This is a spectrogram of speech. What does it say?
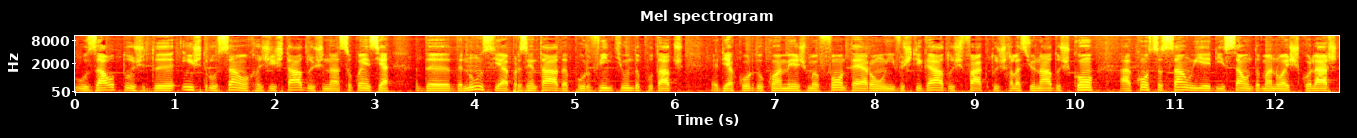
os autos de instrução registados na sequência de denúncia apresentada por 21 deputados. De acordo com a mesma fonte, eram investigados factos relacionados com a concessão e edição de manuais escolares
